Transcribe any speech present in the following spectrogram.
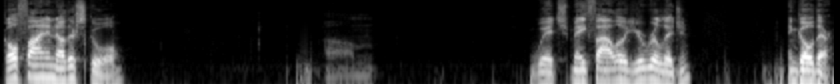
Go find another school um, which may follow your religion and go there.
